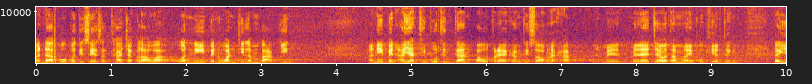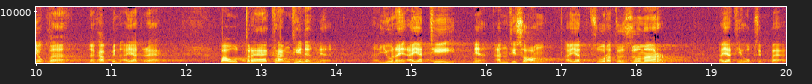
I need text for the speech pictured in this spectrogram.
บรรดาผู้ปฏิเสธศรัทธาจะกล่าวว่า วันนี้เป็นวันที่ลำบากยิ่ง อันนี้เป็นอายัดที่พูดถึงการเป่าแตรครั้งที่สองนะครับไม่ไม่แน่ใจว่าทำไมผู้เขียนถึงได้ยกมานะครับเป็นอายัดแรก เป่าแตรครั้งที่หนึ่งเนี่ยอยู่ในอายัดที่เนี่ยอันที่สองอายัดสุรตุซุมารอายัดที่หกสิบแปด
